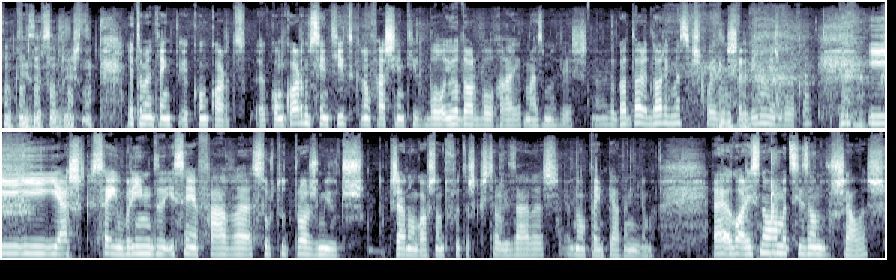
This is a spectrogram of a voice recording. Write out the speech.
O que dizer sobre isto? eu também tenho, eu concordo. Eu concordo no sentido que não faz sentido. Bolo, eu adoro bolo rei, mais uma vez. Não? Eu adoro, adoro, imensas coisas, sardinhas, bolo rei. E, e, e, acho que sem o brinde e sem a fava, sobretudo para os miúdos que já não gostam de frutas cristalizadas, não tem piada nenhuma. Uh, agora, isso não é uma decisão de Bruxelas.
